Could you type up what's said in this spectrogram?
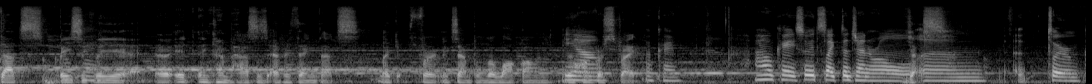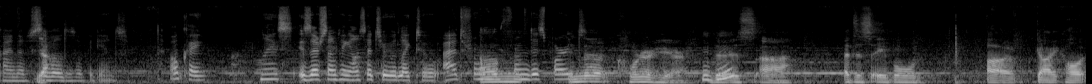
that's basically uh, it encompasses everything. That's like, for example, the lock on, the Yeah. hunger strike. Okay. Ah, okay, so it's like the general Yes. um, term, kind of civil disobedience. Okay, nice. Is there something else that you would like to add from from this part? Um, In the corner here, there's uh, a disabled uh, guy called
